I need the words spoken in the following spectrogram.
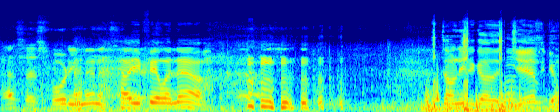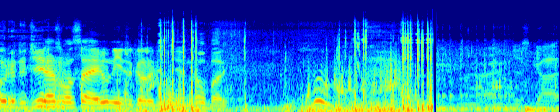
That says 40 minutes. How you there. feeling now? Don't need to go to the Who gym. needs to go to the gym? That's what I'm saying. Who needs to go to the gym? Nobody. Alright, just got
